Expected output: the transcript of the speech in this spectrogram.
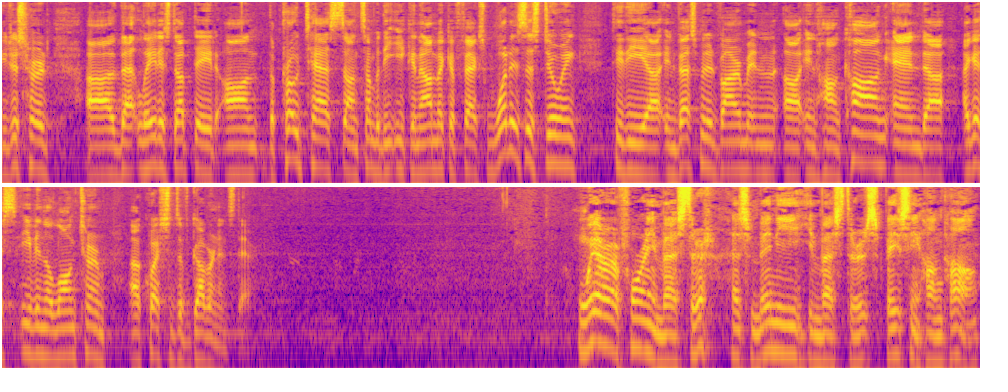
You just heard uh, that latest update on the protests, on some of the economic effects. What is this doing to the uh, investment environment in, uh, in, Hong Kong and uh, I guess even the long term uh, questions of governance there? We are a foreign investor, as many investors based in Hong Kong.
